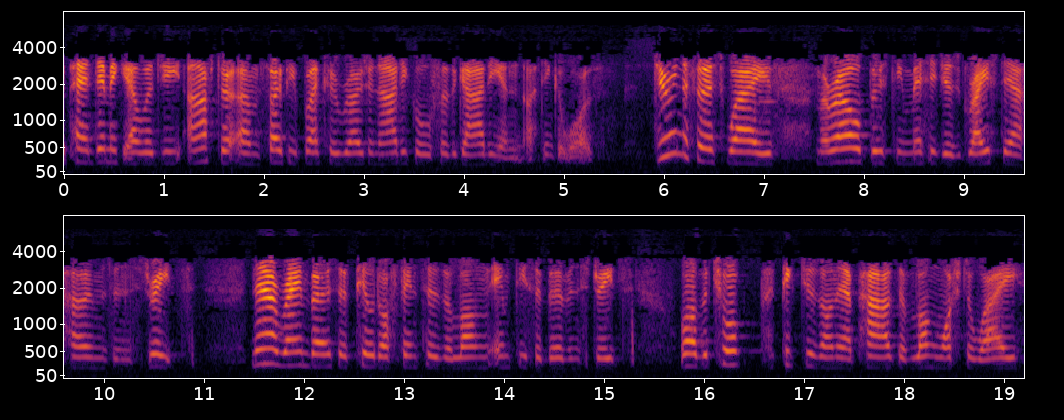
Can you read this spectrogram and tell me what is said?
the pandemic allergy after um, Sophie Black, who wrote an article for The Guardian, I think it was. During the first wave, morale boosting messages graced our homes and streets. Now rainbows have peeled off fences along empty suburban streets, while the chalk pictures on our paths have long washed away.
